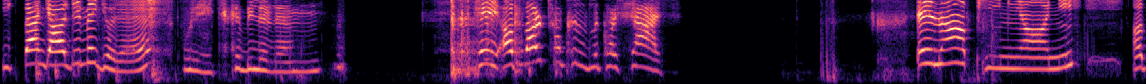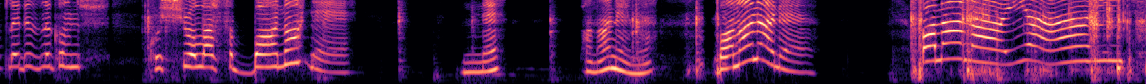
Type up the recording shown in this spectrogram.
İlk ben geldiğime göre buraya çıkabilirim. Hey, atlar çok hızlı koşar. E ne yapayım yani? Atlar hızlı konuş koşuyorlarsa bana ne? Ne? Bana ne mi? Bana ne ne? Bana ne ya? Hiç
